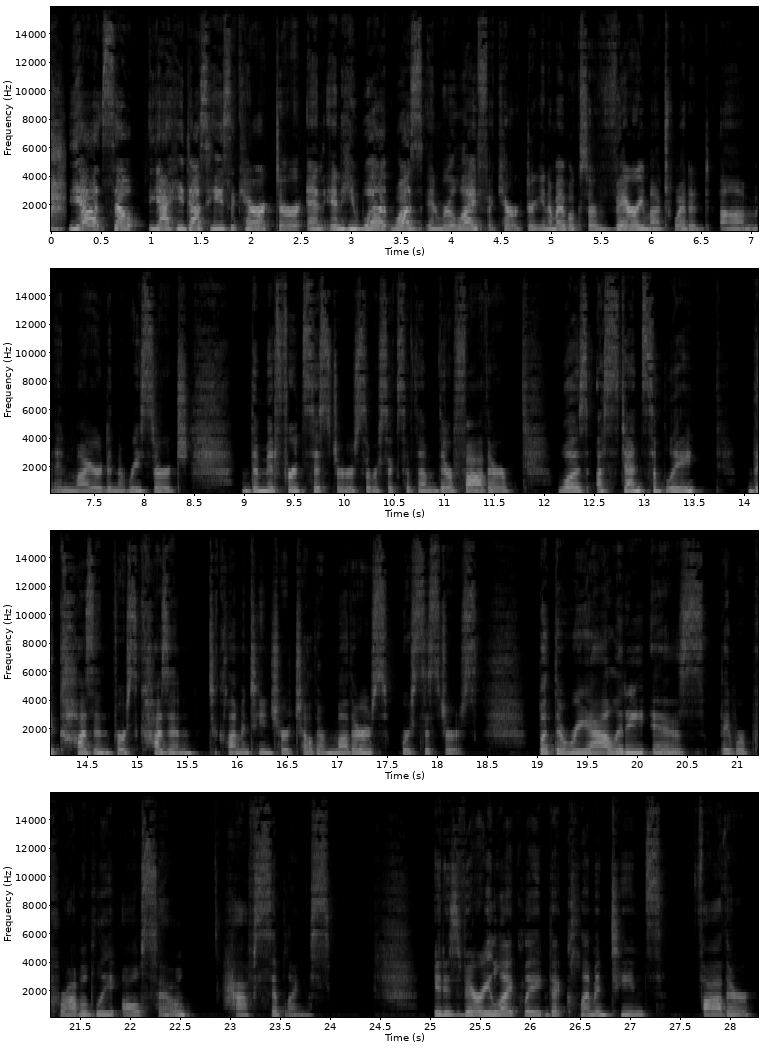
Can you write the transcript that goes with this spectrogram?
yeah. So yeah, he does. He's a character, and and he w- was in real life a character. You know, my books are very much wedded um, and mired in the research. The Mitford sisters, there were six of them. Their father was ostensibly the cousin, first cousin to Clementine Churchill. Their mothers were sisters. But the reality is they were probably also half siblings. It is very likely that Clementine's father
